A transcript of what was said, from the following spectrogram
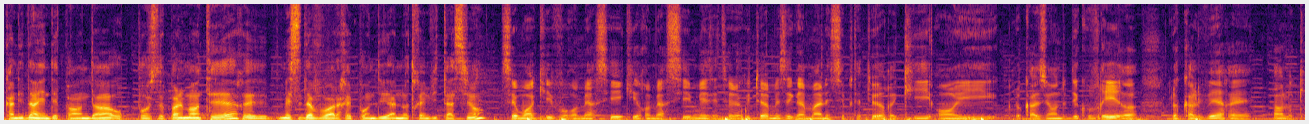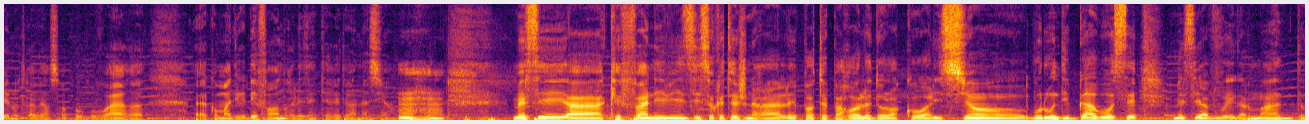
candidat indépendant au poste de parlementaire. merci d'avoir répondu à notre invitation. C'est moi qui vous remercie, qui remercie mes interlocuteurs, mais également les qui ont eu l'occasion de découvrir le calvaire par lequel nous traversons pour pouvoir euh, comment dire, défendre les intérêts de la nation. Mhm. Merci à Kefani Vizi, secrétaire général et porte-parole de la coalition Burundi Bwabose. Merci à vous également de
